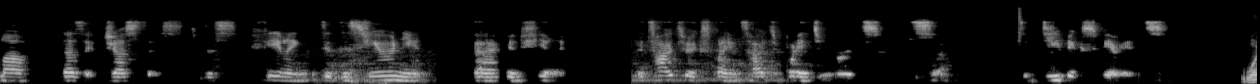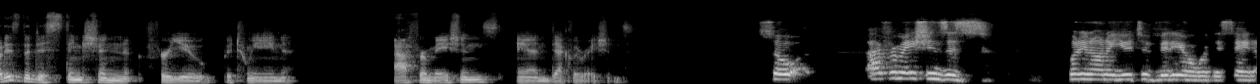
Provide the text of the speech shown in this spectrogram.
love does it justice to this feeling, to this union that I've been feeling. It's hard to explain. It's hard to put into words. It's a, it's a deep experience. What is the distinction for you between affirmations and declarations? So, affirmations is putting on a YouTube video where they're saying,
